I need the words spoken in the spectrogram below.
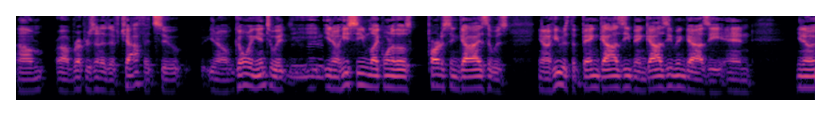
um, uh, Representative Chaffetz, who you know, going into it, Mhm. you know, he seemed like one of those partisan guys that was, you know, he was the Benghazi, Benghazi, Benghazi, and you know,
